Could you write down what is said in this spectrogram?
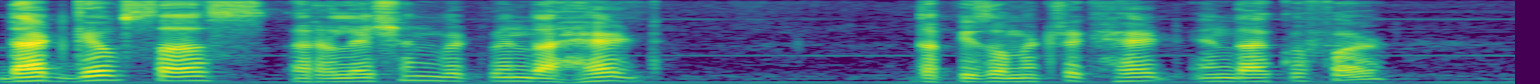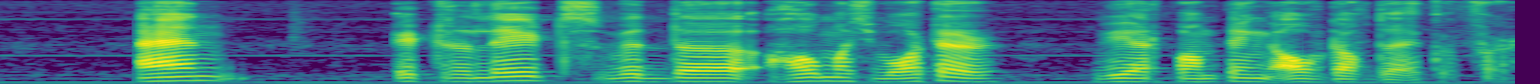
that gives us a relation between the head, the piezometric head in the aquifer and it relates with the how much water we are pumping out of the aquifer.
